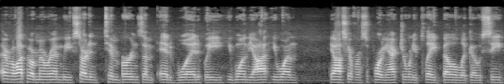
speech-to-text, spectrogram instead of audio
a lot of people remember him. We started Tim Burton's um, Ed Wood. We he won the he won the Oscar for supporting actor when he played Bela Lugosi.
